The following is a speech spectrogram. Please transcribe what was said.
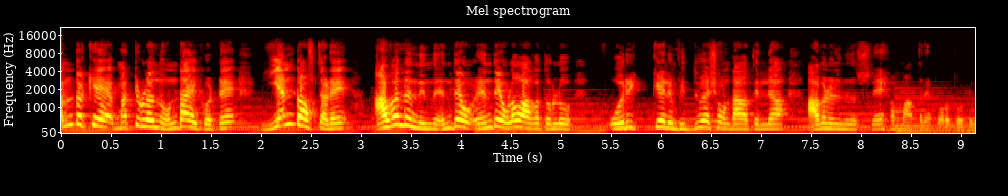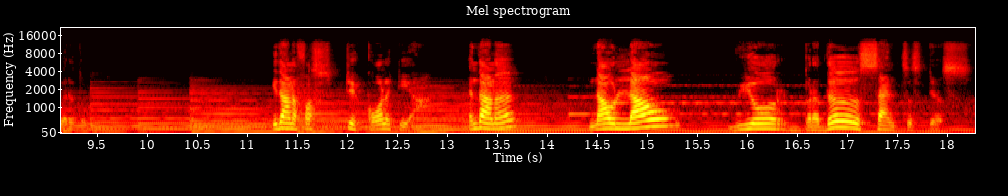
എന്തൊക്കെ മറ്റുള്ളതൊന്നും ഉണ്ടായിക്കോട്ടെ എൻഡ് ഓഫ് ദ ഡേ അവനിൽ നിന്ന് എന്തേ എന്തേ ഉളവാകത്തുള്ളൂ? ഒരിക്കലും വിദ്വേഷം ഉണ്ടാകത്തില്ല അവനിൽ നിന്ന് സ്നേഹം മാത്രമേ പുറത്തോട്ട് വരത്തുള്ളൂ. ഇതാണ് ഫസ്റ്റ് ക്വാളിറ്റിയാണ് എന്താണ്? Now love your brothers and sisters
